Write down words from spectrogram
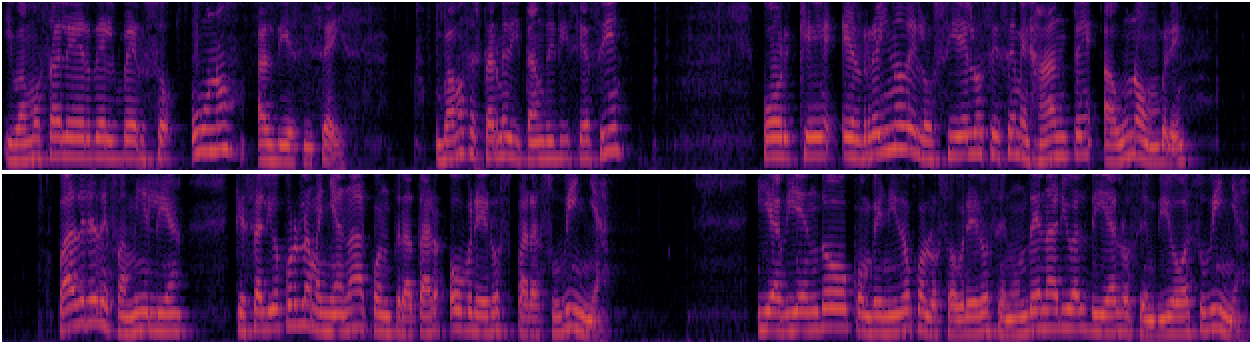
y vamos a leer del verso 1 al 16. Vamos a estar meditando y dice así, porque el reino de los cielos es semejante a un hombre, padre de familia, que salió por la mañana a contratar obreros para su viña. Y habiendo convenido con los obreros en un denario al día, los envió a su viña.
